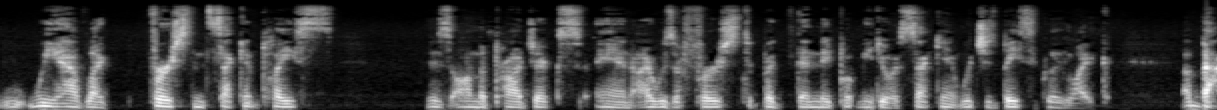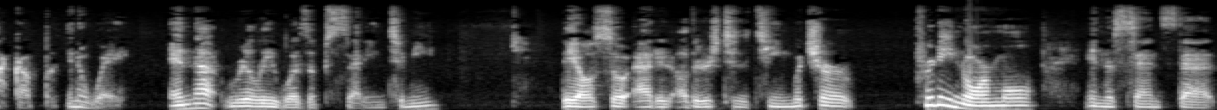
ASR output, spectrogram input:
we have like first and second place is on the projects, and I was a first, but then they put me to a second, which is basically like a backup in a way, and that really was upsetting to me. They also added others to the team, which are pretty normal in the sense that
